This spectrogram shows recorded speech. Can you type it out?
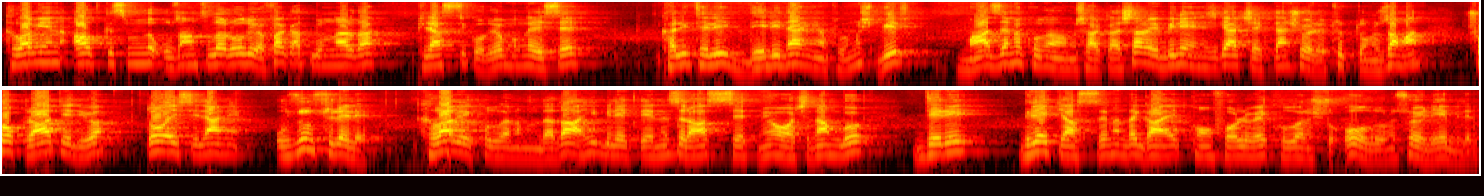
klavyenin alt kısmında uzantılar oluyor fakat bunlarda plastik oluyor. Bunda ise kaliteli deriden yapılmış bir malzeme kullanılmış arkadaşlar ve bileğiniz gerçekten şöyle tuttuğunuz zaman çok rahat ediyor. Dolayısıyla hani uzun süreli klavye kullanımında dahi bileklerinizi rahatsız etmiyor. O açıdan bu deri bilek yastığının da gayet konforlu ve kullanışlı olduğunu söyleyebilirim.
